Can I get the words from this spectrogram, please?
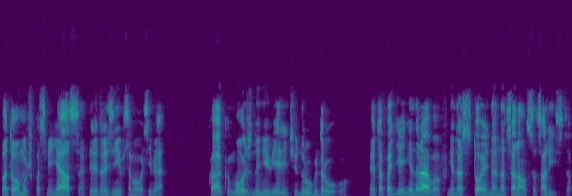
Потом уж посмеялся, передразнив самого себя. Как можно не верить друг другу? Это падение нравов недостойно национал-социалистов.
